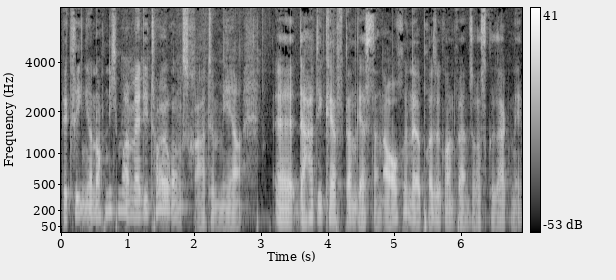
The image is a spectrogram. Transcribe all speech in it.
wir kriegen ja noch nicht mal mehr die Teuerungsrate mehr. Äh, da hat die KEF dann gestern auch in der Pressekonferenz was gesagt. Nee,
